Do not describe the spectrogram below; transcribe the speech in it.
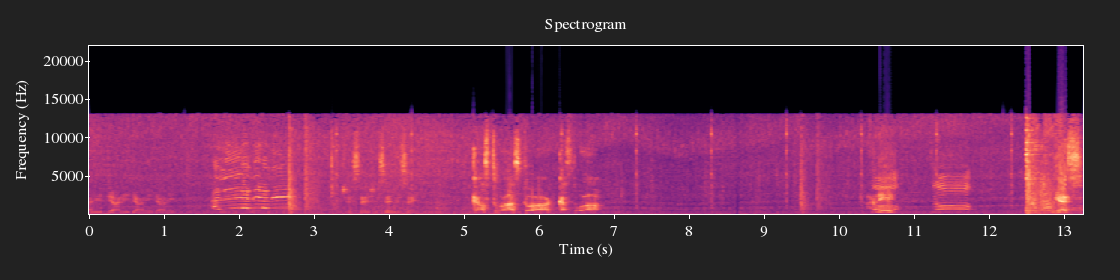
Allez, dernier, dernier, dernier. Allez, allez, allez J'essaie, j'essaie, j'essaie. Casse-toi, casse-toi, casse-toi. Allez. Non Yes.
